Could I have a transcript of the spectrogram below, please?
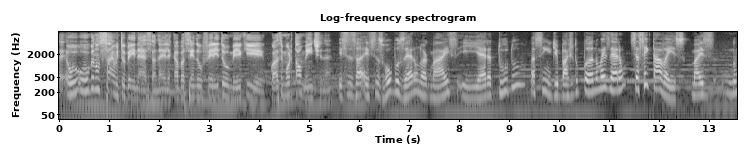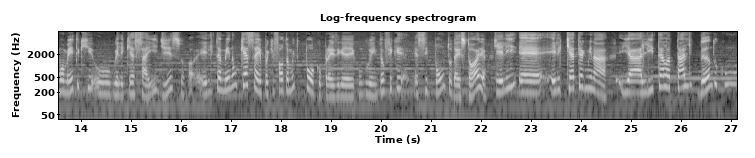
é, O, Hugo não sai muito bem nessa, né? Ele acaba sendo ferido meio que quase mortalmente, né? esses, esses roubos eram normais e era tudo assim, debaixo do pano, mas eram. Se aceitava isso. Mas no momento que o Hugo ele quer sair disso, ele também não quer sair, porque falta muito pouco pra ele concluir. Então fica esse ponto da história que ele, é, ele quer terminar. E a Alita, ela tá lidando com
